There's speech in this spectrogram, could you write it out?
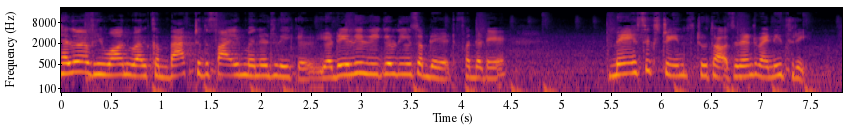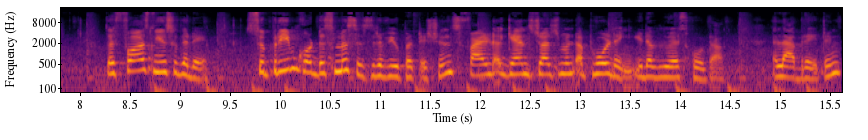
Hello everyone, welcome back to the 5 Minute Legal, your daily legal news update for the day May 16, 2023. The first news of the day Supreme Court dismisses review petitions filed against judgment upholding EWS quota. Elaborating,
